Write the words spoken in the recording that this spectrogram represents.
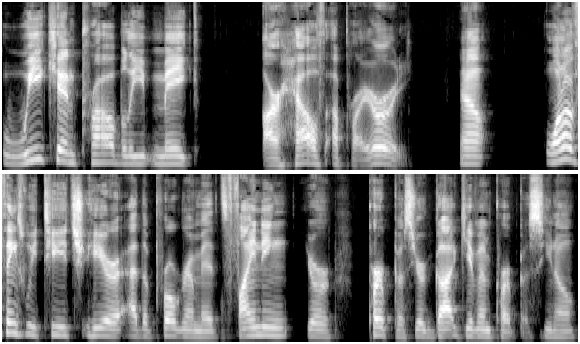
we can probably make our health a priority. Now one of the things we teach here at the program is finding your purpose your god-given purpose you know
